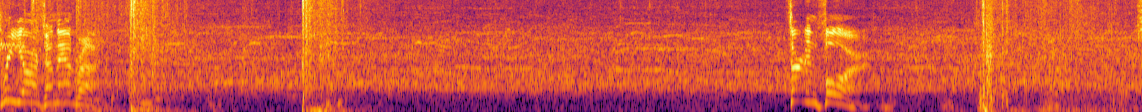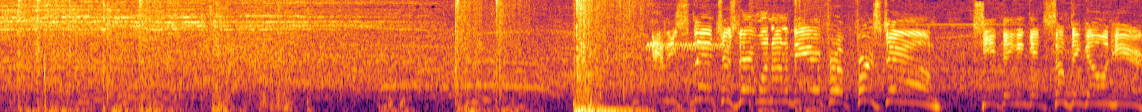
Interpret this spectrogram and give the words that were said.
three yards on that run. Four. And he snatches that one out of the air for a first down. See if they can get something going here.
